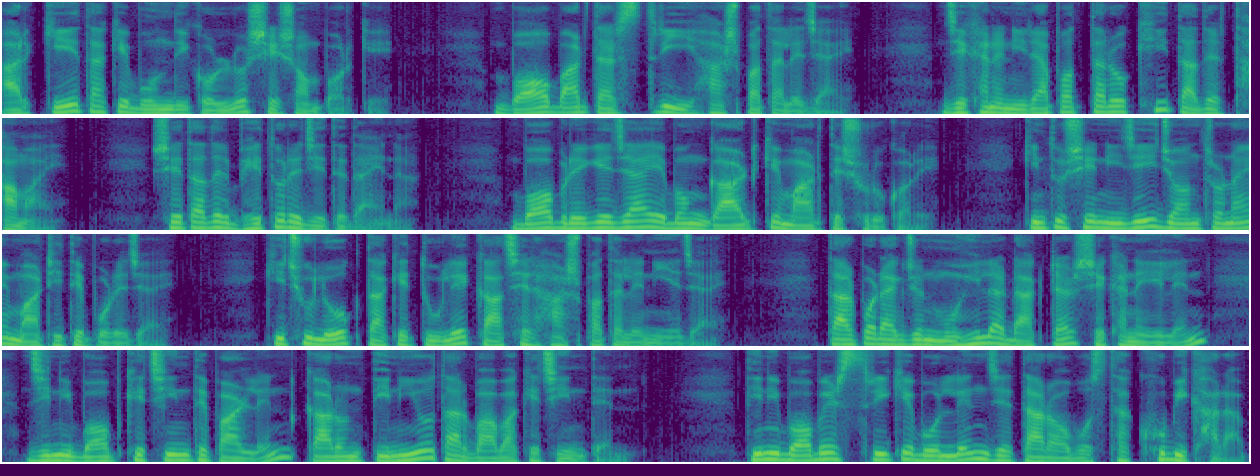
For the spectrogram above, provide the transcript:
আর কে তাকে বন্দি করল সে সম্পর্কে। বব আর তার স্ত্রী হাসপাতালে যায়, যেখানে নিরাপত্তারক্ষী তাদের থামায়। সে তাদের ভেতরে যেতে দেয় না। বব রেগে যায় এবং গার্ডকে মারতে শুরু করে, কিন্তু সে নিজেই যন্ত্রণায় মাটিতে পড়ে যায়। কিছু লোক তাকে তুলে কাছের হাসপাতালে নিয়ে যায়। তারপর একজন মহিলা ডাক্তার সেখানে এলেন, যিনি ববকে চিনতে পারলেন, কারণ তিনিও তার বাবাকে চিনতেন। তিনি ববের স্ত্রীকে বললেন যে তার অবস্থা খুবই খারাপ,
